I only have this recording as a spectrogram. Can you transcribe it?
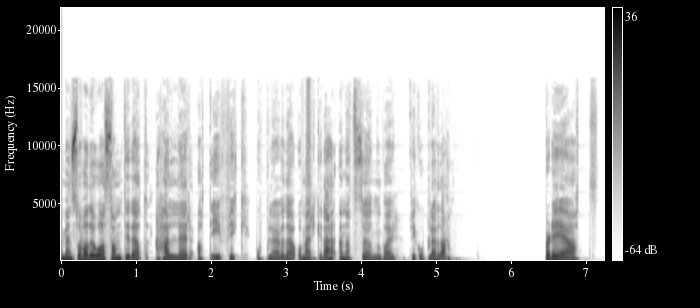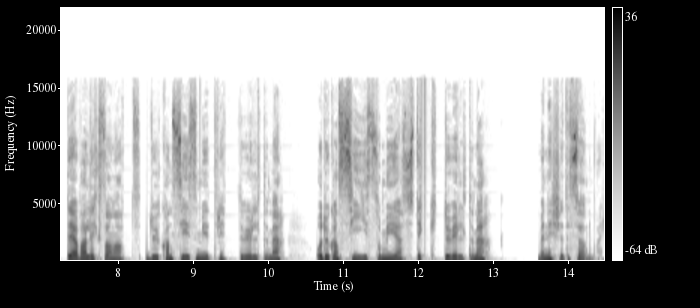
men så var det òg samtidig at heller at jeg fikk oppleve det og merke det, enn at sønnen vår fikk oppleve det. Fordi at det var liksom at du kan si så mye dritt du vil til meg, og du kan si så mye stygt du vil til meg, men ikke til sønnen vår.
